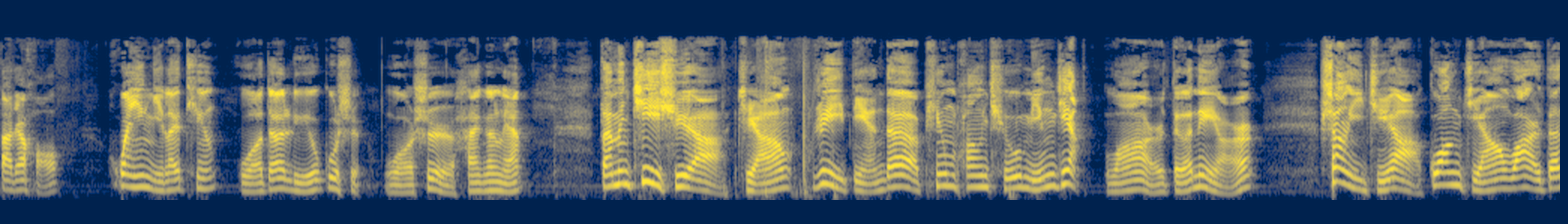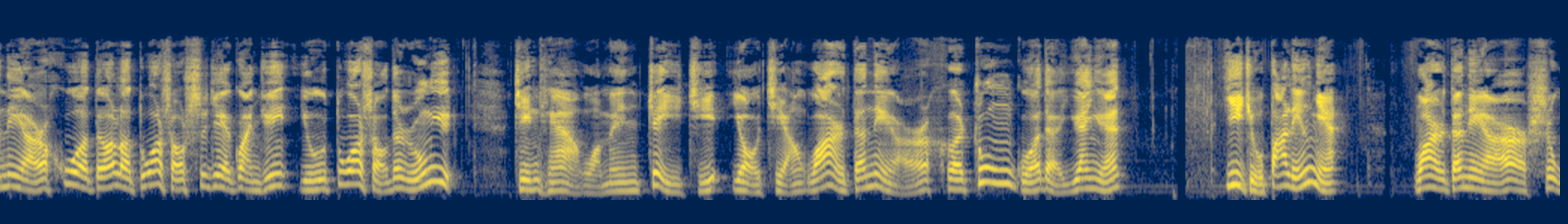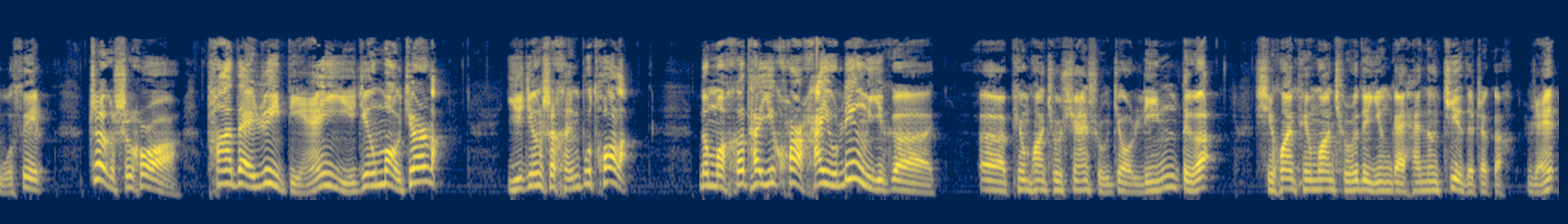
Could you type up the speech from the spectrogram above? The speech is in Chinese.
大家好，欢迎你来听我的旅游故事，我是韩庚良。咱们继续啊，讲瑞典的乒乓球名将瓦尔德内尔。上一集啊，光讲瓦尔德内尔获得了多少世界冠军，有多少的荣誉。今天啊，我们这一集要讲瓦尔德内尔和中国的渊源。一九八零年，瓦尔德内尔十五岁了。这个时候啊，他在瑞典已经冒尖了，已经是很不错了。那么和他一块儿还有另一个呃乒乓球选手叫林德，喜欢乒乓球的应该还能记得这个人。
